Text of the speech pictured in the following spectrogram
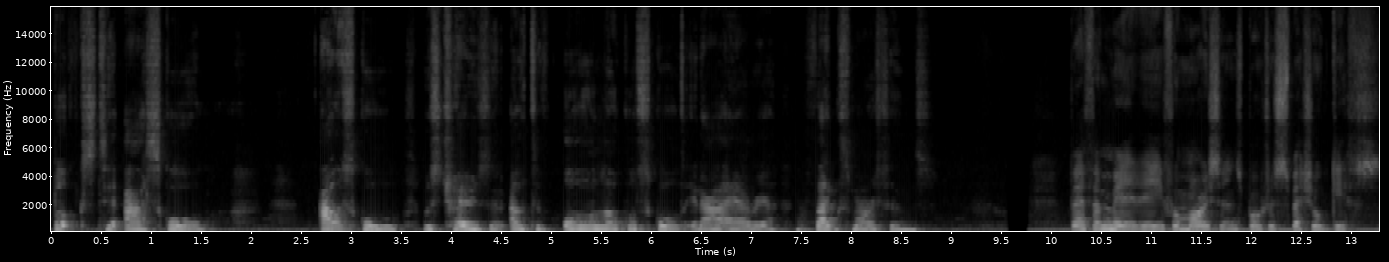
books to our school. Our school was chosen out of all local schools in our area. Thanks, Morrison's. Beth and Millie from Morrison's brought us special gifts.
